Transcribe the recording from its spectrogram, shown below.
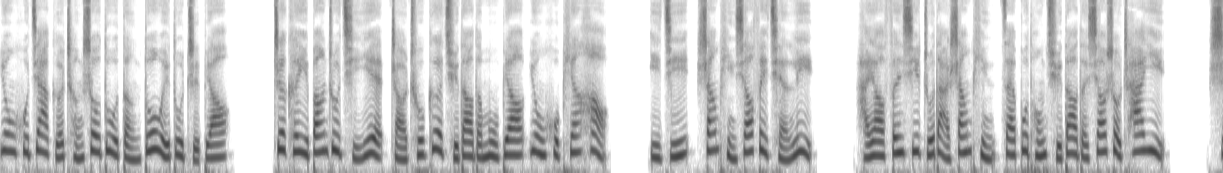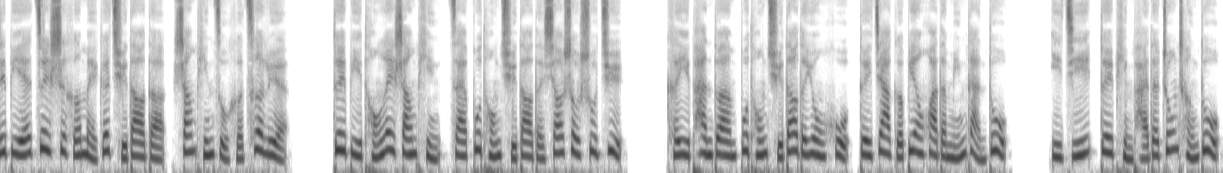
用户价格承受度等多维度指标。这可以帮助企业找出各渠道的目标用户偏好以及商品消费潜力。还要分析主打商品在不同渠道的销售差异，识别最适合每个渠道的商品组合策略，对比同类商品在不同渠道的销售数据。可以判断不同渠道的用户对价格变化的敏感度，以及对品牌的忠诚度，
